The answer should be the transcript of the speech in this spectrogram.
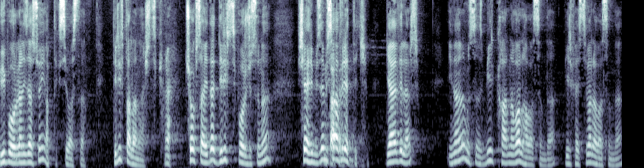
büyük bir organizasyon yaptık Sivas'ta. Drift alanı açtık. Heh. Çok sayıda drift sporcusunu şehrimize misafir, Misafir ettik. Geldiler. İnanır mısınız bir karnaval havasında, bir festival havasında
